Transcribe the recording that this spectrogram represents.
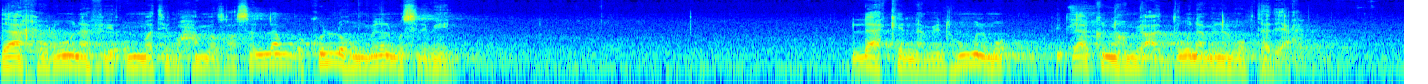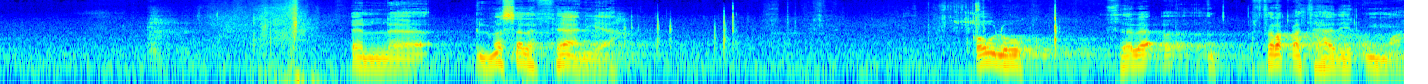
داخلون في أمة محمد صلى الله عليه وسلم وكلهم من المسلمين. لكن منهم الم... لكنهم يعدون من المبتدعة. المسألة الثانية قوله افترقت هذه الأمة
